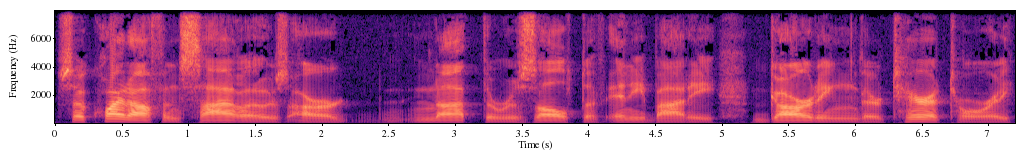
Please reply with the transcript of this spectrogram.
So, quite often, silos are not the result of anybody guarding their territory.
